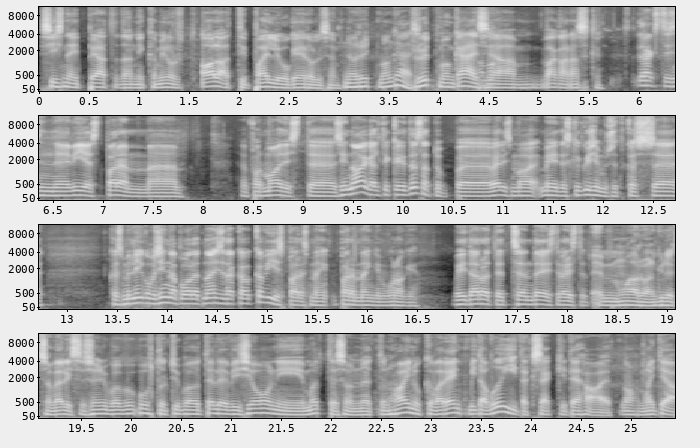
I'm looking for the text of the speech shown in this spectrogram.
siis neid peatada on ikka minu arust alati palju keerulisem. no rütm on käes. rütm on käes Ama... ja väga raske. rääkisite siin viiest parem äh, formaadist, siin aeg-ajalt ikkagi tõstatub äh, välismeedias ka küsimus, et kas kas me liigume sinnapoole, et naised hakkavad ka viies pares mäng-, parem mängima kunagi? Või te arvate, et see on täiesti välistatud? ma arvan küll, et see on välistatud, see on juba puhtalt juba televisiooni mõttes on, et noh, ainuke variant, mida võidakse äkki teha, et noh, ma ei tea,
